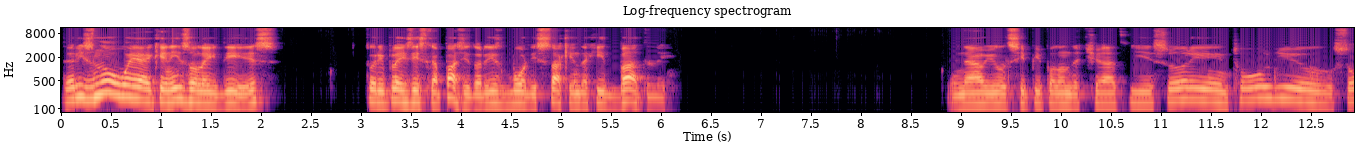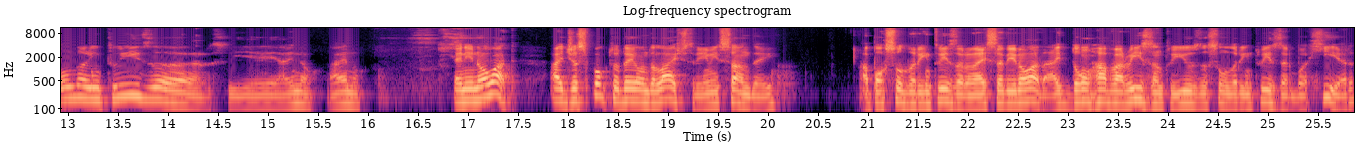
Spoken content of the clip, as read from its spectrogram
There is no way I can isolate this to replace this capacitor. This board is sucking the heat badly. And now you'll see people on the chat. Yeah, sorry, told you. Soldering tweezers. Yeah, I know, I know. And you know what? I just spoke today on the live stream, it's Sunday, about soldering tweezer, and I said, you know what? I don't have a reason to use the soldering tweezer, but here,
